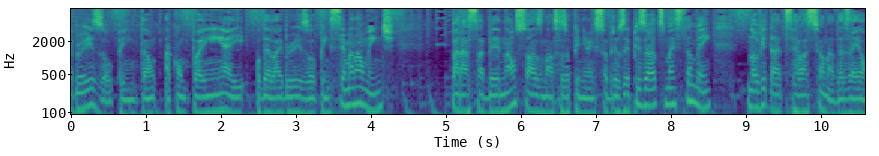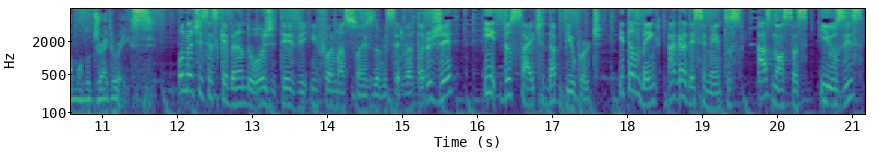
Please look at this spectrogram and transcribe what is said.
Libraries Open. Então acompanhem aí o The Libraries Open semanalmente para saber não só as nossas opiniões sobre os episódios, mas também novidades relacionadas aí ao mundo Drag Race. O Notícias Quebrando hoje teve informações do Observatório G e do site da Billboard. E também agradecimentos às nossas uses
